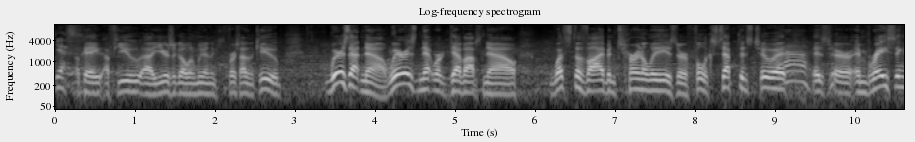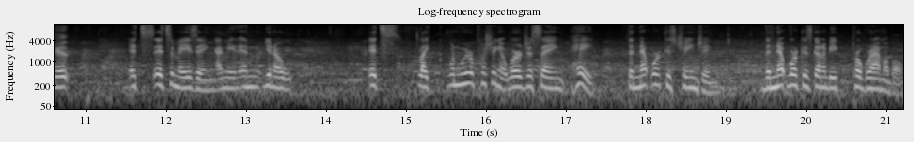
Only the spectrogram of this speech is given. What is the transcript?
Yes. Okay, a few uh, years ago when we were the first out of the cube. Where's that now? Where is network DevOps now? What's the vibe internally? Is there full acceptance to it? Yeah. Is there embracing it? It's, it's amazing. I mean, and you know, it's like when we were pushing it, we're just saying, hey, the network is changing. The network is going to be programmable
